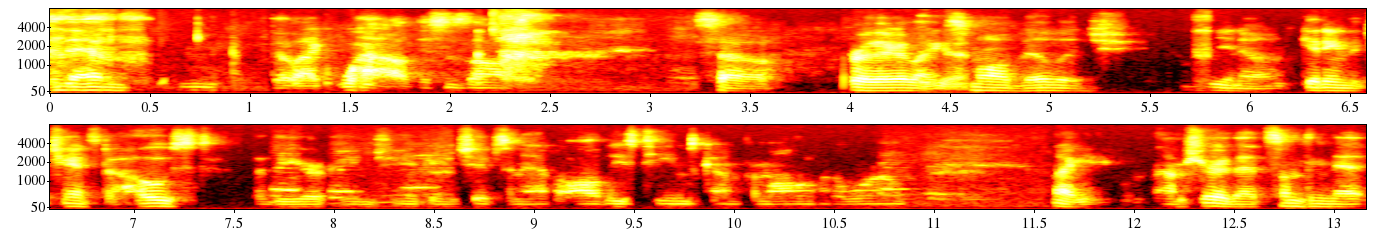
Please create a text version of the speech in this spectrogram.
to them, they're like, wow, this is awesome. So for their like Yeah. small village, you know, getting the chance to host the European Championships and have all these teams come from all over the world, like I'm sure that's something that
